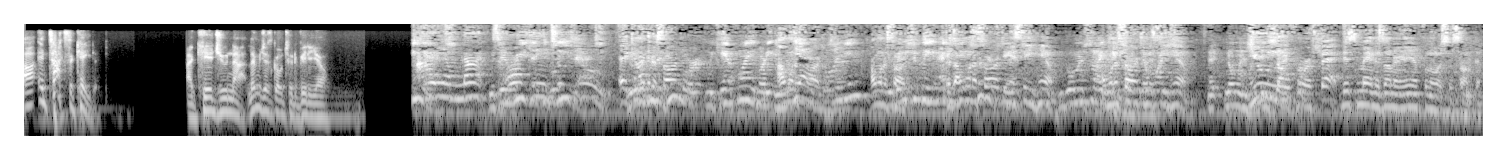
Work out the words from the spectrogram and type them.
uh, intoxicated. I kid you not. Let me just go to the video. I am not Within talking reason, he to believes that. Hey, We can I get a sergeant? We can't find anybody. I want a Yeah. sergeant. I want a You sergeant. Because I want a sergeant to see him. Go inside. I want a make sure sergeant to see him. No one's You know for a fact this man is under the influence or something.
